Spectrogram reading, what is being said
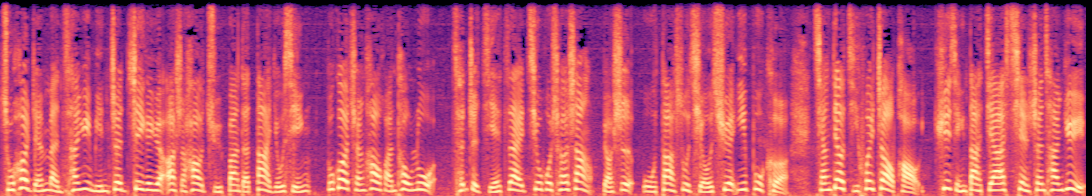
祝贺人们参与民政这个月二十号举办的大游行。不过陈浩环透露。陈子杰在救护车上表示五大诉求缺一不可，强调集会照跑，吁请大家现身参与。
